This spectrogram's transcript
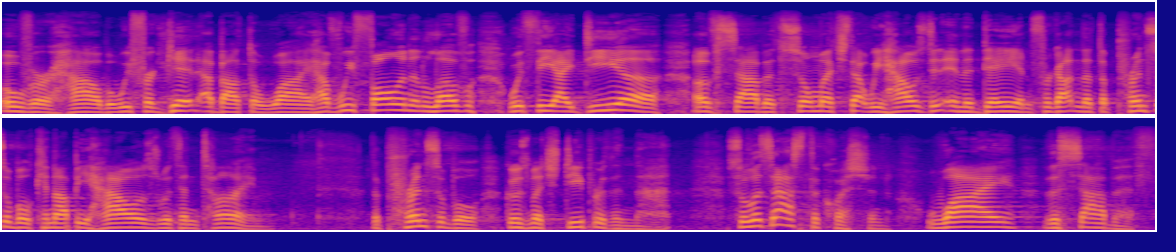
over how, but we forget about the why. Have we fallen in love with the idea of Sabbath so much that we housed it in a day and forgotten that the principle cannot be housed within time? The principle goes much deeper than that. So let's ask the question why the Sabbath?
